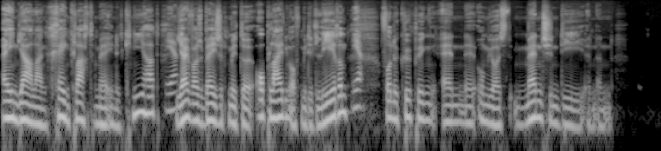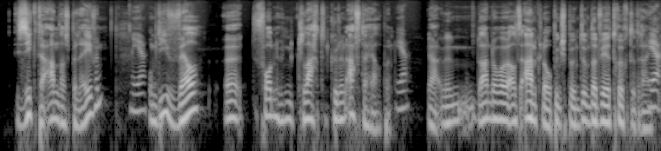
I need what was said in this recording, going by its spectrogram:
één jaar lang geen klachten meer in het knie had. Ja. Jij was bezig met de opleiding of met het leren Ja. van de cupping. En eh, om juist mensen die een, een ziekte anders beleven, ja, om die wel van hun klachten kunnen af te helpen. ja. Ja, daar nog wel als aanknopingspunt om dat weer terug te draaien. Ja,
